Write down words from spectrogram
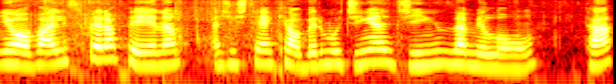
E, ó, vale super a pena. A gente tem aqui, ó, bermudinha jeans da Milon, tá?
